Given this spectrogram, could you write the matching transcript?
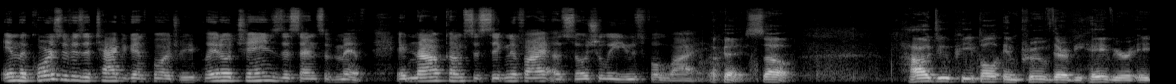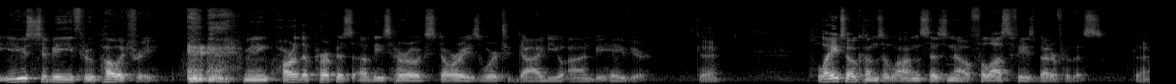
In the course of his attack against poetry, Plato changed the sense of myth. It now comes to signify a socially useful lie. Okay, so how do people improve their behavior? It used to be through poetry, meaning part of the purpose of these heroic stories were to guide you on behavior. Okay, Plato comes along and says, no, philosophy is better for this. Okay,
